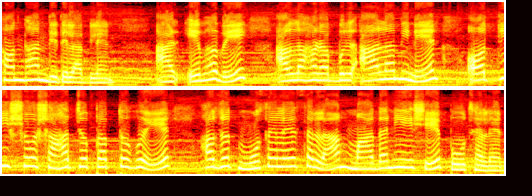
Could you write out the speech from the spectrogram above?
সন্ধান দিতে লাগলেন। আর এভাবে আল্লাহ রাব্বুল আলামিনের অদৃশ্য সাহায্যপ্রাপ্ত হয়ে হজরত মুসা মাদানি এসে পৌঁছালেন।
